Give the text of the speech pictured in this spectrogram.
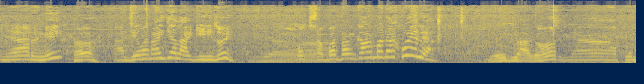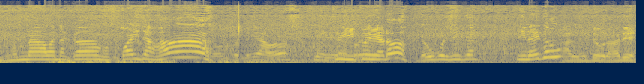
અને યાર નહીં આજે આ જેવા નાઈ ગયા લાગી જોઈ. કોઈક સમાધાન કરવા માટે રાખો લ્યા એવું જ લાગે હો. આપણું નામ ના આવે ને કોઈ જા હા. તું ઈ તો હેડો. જવું પડશે ત્યાં? ઈ નહીં જવું? હાલ નહીં જવું રાધે.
